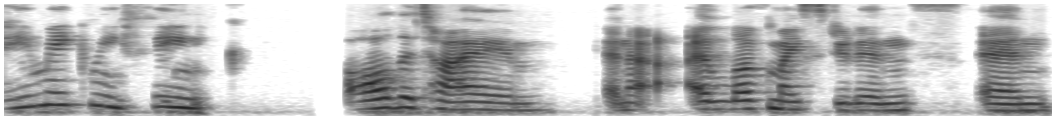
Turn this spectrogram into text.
they make me think all the time and I, I love my students and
